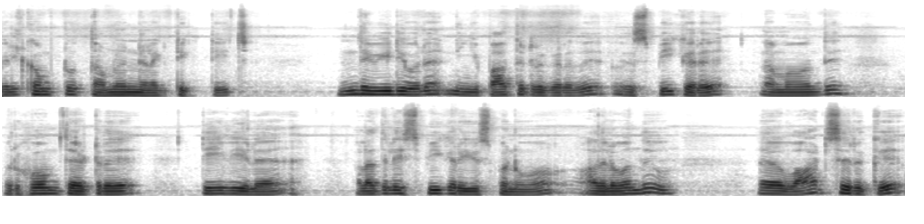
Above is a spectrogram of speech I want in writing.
Welcome to Tamilan electric tech இந்த வீடியோவில் நீங்கள் பார்த்துட்ருக்கிறது ஒரு ஸ்பீக்கரு நம்ம வந்து ஒரு ஹோம் தேட்டரு டிவியில் எல்லாத்துலேயும் ஸ்பீக்கரை யூஸ் பண்ணுவோம். அதில் வந்து வாட்ஸ் இருக்குது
